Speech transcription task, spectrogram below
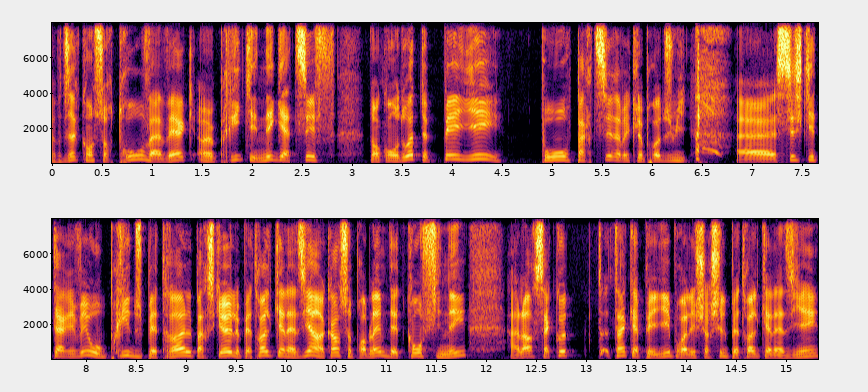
ça veut dire qu'on se retrouve avec un prix qui est négatif. Donc, on doit te payer pour partir avec le produit. Euh, c'est ce qui est arrivé au prix du pétrole parce que le pétrole canadien a encore ce problème d'être confiné. Alors, ça coûte tant qu'à payer pour aller chercher le pétrole canadien,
